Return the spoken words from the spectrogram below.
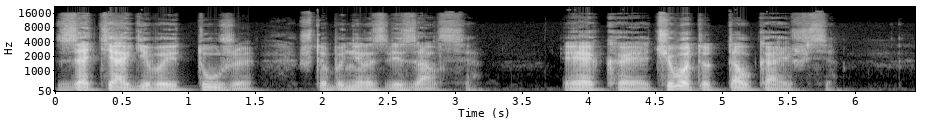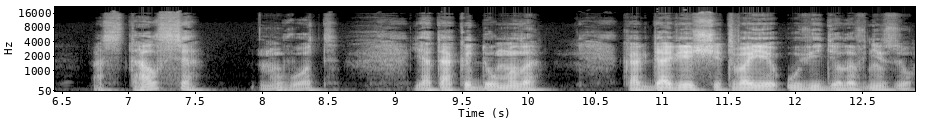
затягивает туже, чтобы не развязался. Экая, чего тут толкаешься? Остался? Ну вот, я так и думала когда вещи твои увидела внизу.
